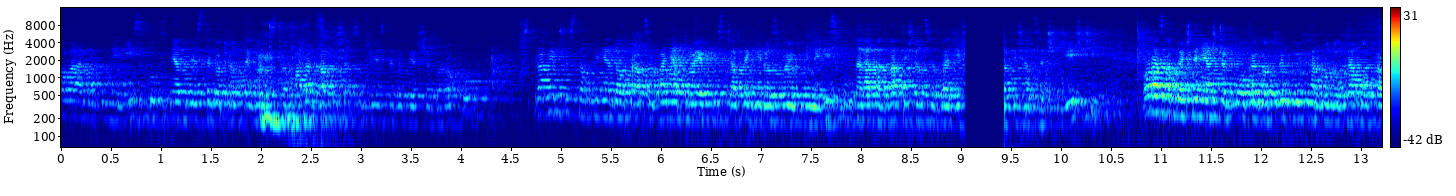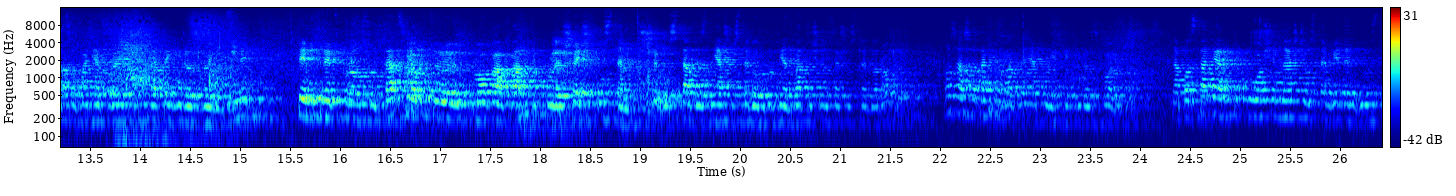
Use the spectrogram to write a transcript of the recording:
Uchwała Rady Gminy z dnia 25 listopada 2021 roku w sprawie przystąpienia do opracowania projektu strategii rozwoju gminy Lisków na lata 2020-2030 oraz określenia szczegółowego trybu i harmonogramu opracowania projektu strategii rozwoju gminy, w tym tryb konsultacji, o którym mowa w artykule 6 ust. 3 ustawy z dnia 6 grudnia 2006 roku o zasadach prowadzenia. Na podstawie artykułu 18 ust. 1 i ust.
